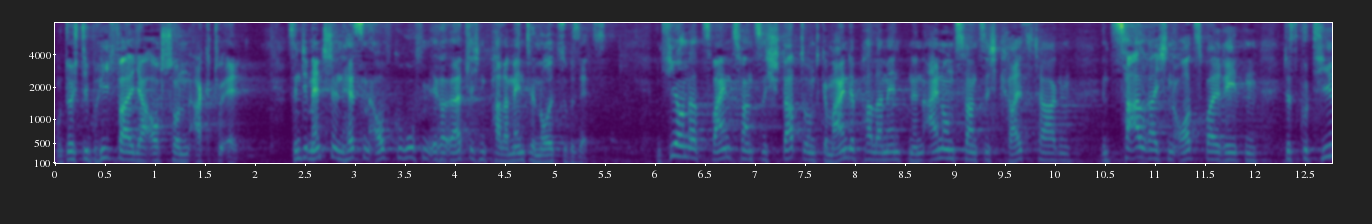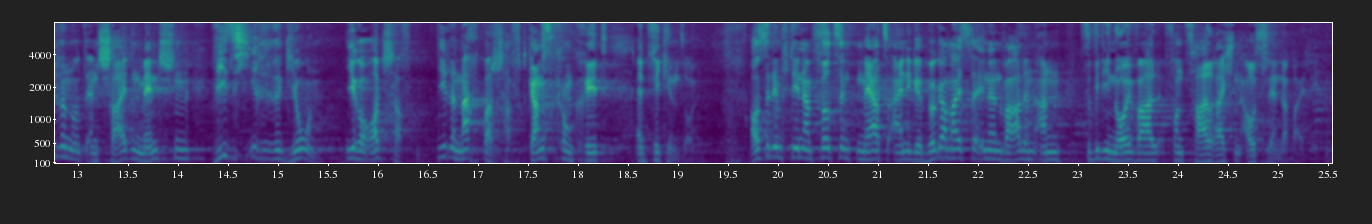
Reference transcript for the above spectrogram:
und durch die Briefwahl ja auch schon aktuell, sind die Menschen in Hessen aufgerufen, ihre örtlichen Parlamente neu zu besetzen. In 422 Stadt- und Gemeindeparlamenten, in 21 Kreistagen, in zahlreichen Ortsbeiräten diskutieren und entscheiden Menschen, wie sich ihre Region, ihre Ortschaften, ihre Nachbarschaft ganz konkret entwickeln sollen. Außerdem stehen am 14. März einige Bürgermeisterinnenwahlen an sowie die Neuwahl von zahlreichen Ausländerbeiräten.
